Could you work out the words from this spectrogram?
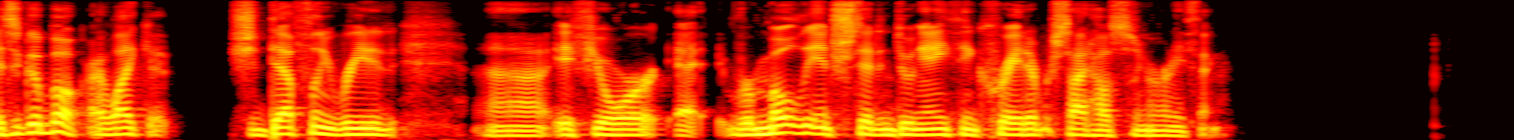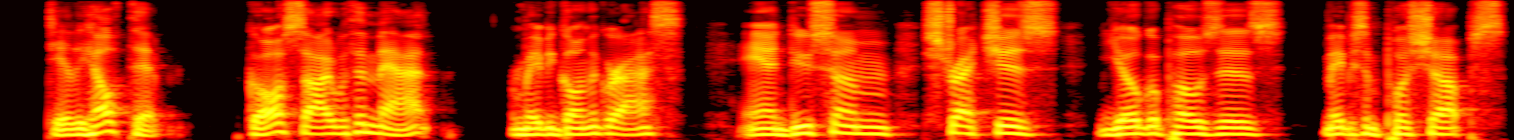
It's a good book. I like it. Should definitely read it uh, if you're uh, remotely interested in doing anything creative or side hustling or anything. Daily health tip go outside with a mat or maybe go on the grass and do some stretches, yoga poses, maybe some push ups,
